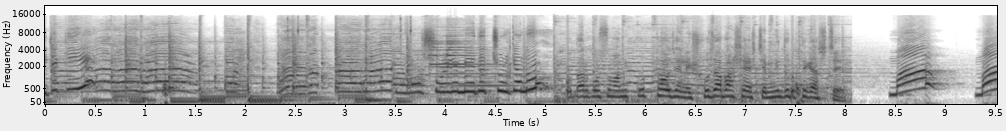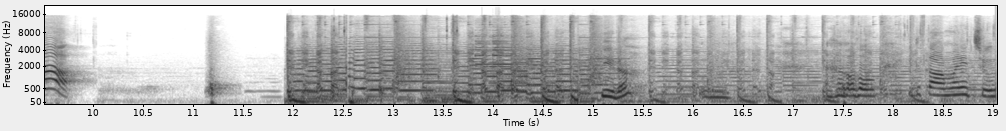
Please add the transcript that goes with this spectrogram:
এটা কি? তোমার শরীরে মেয়েদের চুল কেন? ও তার কসম আমি কোথাও জানি সোজা বাসে আসছে আমি কিন্তু দূর থেকে আসছে। মা মা! কি এটা ও, এটা তো আমারই চুল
